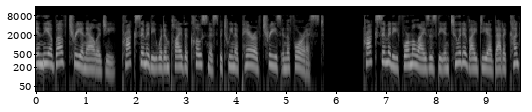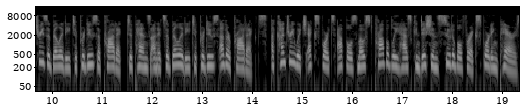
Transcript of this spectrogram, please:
In the above tree analogy, proximity would imply the closeness between a pair of trees in the forest. Proximity formalizes the intuitive idea that a country's ability to produce a product depends on its ability to produce other products. A country which exports apples most probably has conditions suitable for exporting pears.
